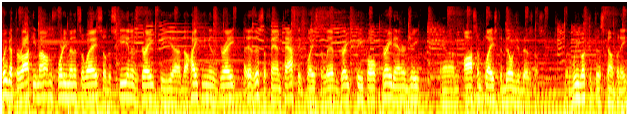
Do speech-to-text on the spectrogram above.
We've got the Rocky Mountains 40 minutes away, so the skiing is great, the, uh, the hiking is great. This is a fantastic place to live, great people, great energy, and an awesome place to build your business. When we looked at this company,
